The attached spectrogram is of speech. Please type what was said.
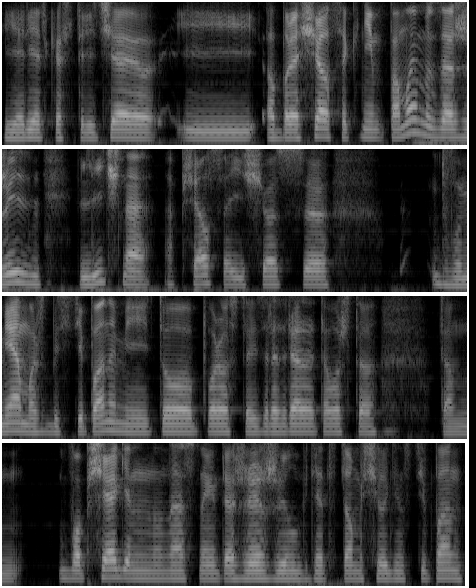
я редко встречаю и обращался к ним, по-моему, за жизнь лично общался еще с двумя, может быть, Степанами, и то просто из разряда того, что там в общаге у нас на этаже жил где-то там еще один Степан.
